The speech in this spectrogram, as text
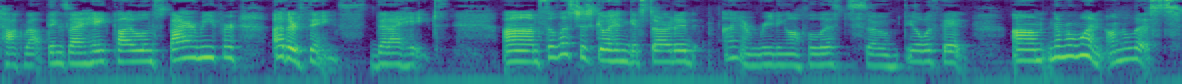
talk about things I hate probably will inspire me for other things that I hate. Um, so let's just go ahead and get started. I am reading off a list, so deal with it. Um, number one on the list,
